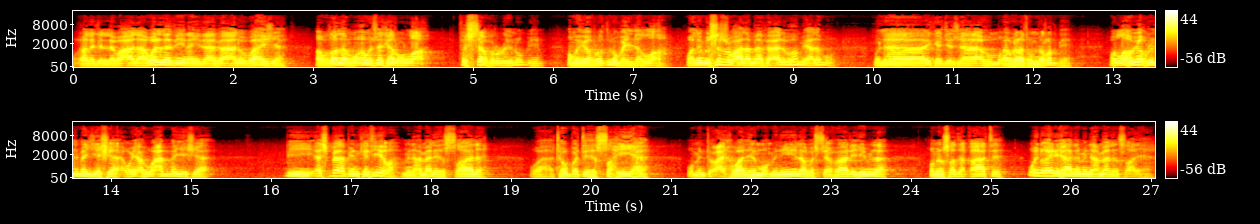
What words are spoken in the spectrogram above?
وقال جل وعلا والذين إذا فعلوا فاحشة أو ظلموا أو ذكروا الله فاستغفروا لذنوبهم ومن يغفر الذنوب إلا الله ولم يصروا على ما فعلوا وهم يعلمون. أولئك جزاؤهم مغفرة من ربهم. والله يغفر لمن يشاء ويعفو عمن يشاء. بأسباب كثيرة من أعماله الصالح وتوبته الصحيحة ومن دعاء إخوانه المؤمنين له واستغفارهم له ومن صدقاته ومن غير هذا من أعمال صالحة.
